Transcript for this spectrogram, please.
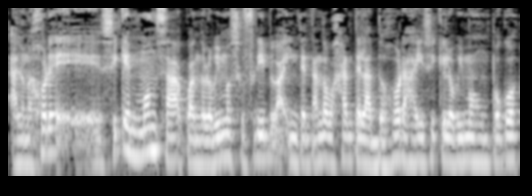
a lo mejor eh, sí que es Monza, cuando lo vimos sufrir intentando bajarte las dos horas, ahí sí que lo vimos un poco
